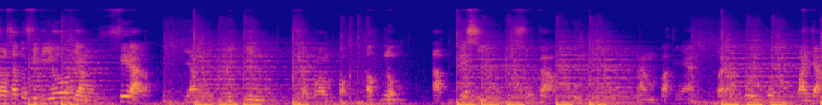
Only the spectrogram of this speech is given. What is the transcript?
salah satu video yang viral yang bikin sekelompok oknum abdesi suka nampaknya berbuntut panjang.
